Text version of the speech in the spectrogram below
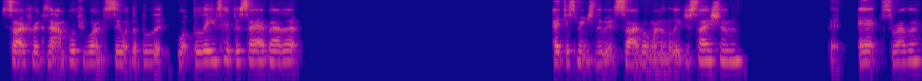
So for example, if you want to see what the what Belize had to say about it. I just mentioned the word cyber one of the legislation. That acts rather.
